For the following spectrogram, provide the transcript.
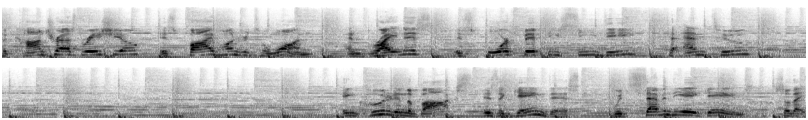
The contrast ratio is 500 to 1 and brightness is 450 CD to M2 Included in the box is a game disc with 78 games so that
